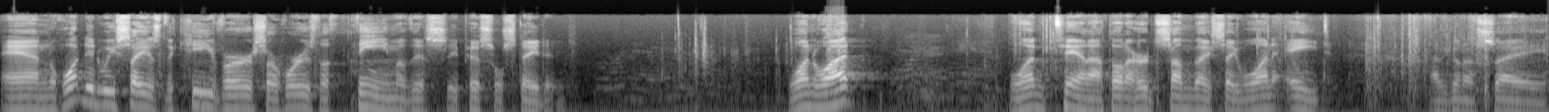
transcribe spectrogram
And what did we say is the key verse, or where is the theme of this epistle stated? One what? 110. I thought I heard somebody say 1 8. I was going to say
